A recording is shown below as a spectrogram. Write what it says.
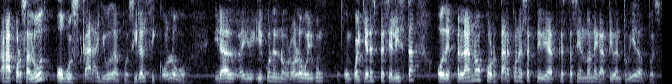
Ajá, por salud o buscar ayuda, pues ir al psicólogo, ir, al, ir, con el neurólogo, ir con, con, cualquier especialista o de plano cortar con esa actividad que está siendo negativa en tu vida, pues.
